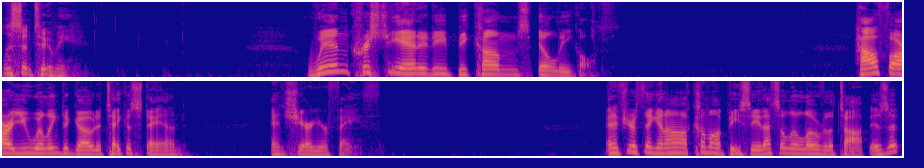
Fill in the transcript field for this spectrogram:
listen to me. When Christianity becomes illegal, how far are you willing to go to take a stand and share your faith? And if you're thinking, oh, come on, PC, that's a little over the top, is it?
